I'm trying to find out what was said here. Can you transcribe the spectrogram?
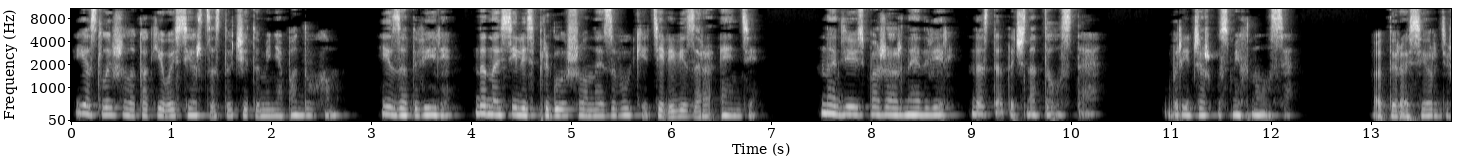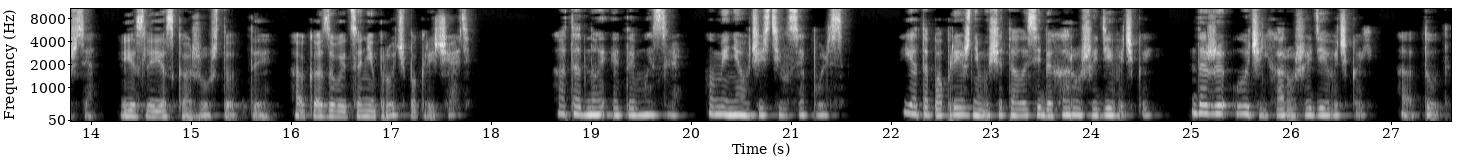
Я слышала, как его сердце стучит у меня по духам. Из-за двери доносились приглушенные звуки телевизора Энди. Надеюсь, пожарная дверь достаточно толстая. Бриджер усмехнулся. «А ты рассердишься, если я скажу, что ты, оказывается, не прочь покричать?» От одной этой мысли у меня участился пульс. Я-то по-прежнему считала себя хорошей девочкой, даже очень хорошей девочкой, а тут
